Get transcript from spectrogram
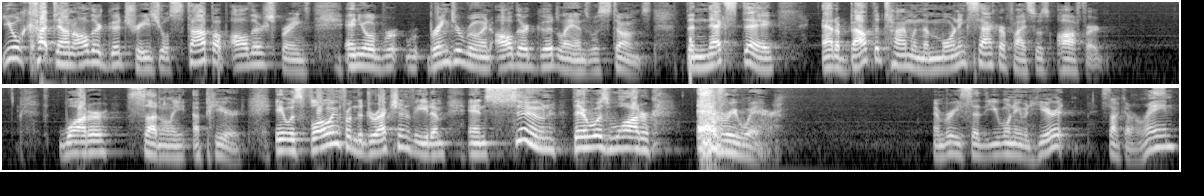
You will cut down all their good trees. You'll stop up all their springs, and you'll br- bring to ruin all their good lands with stones. The next day, at about the time when the morning sacrifice was offered, water suddenly appeared. It was flowing from the direction of Edom, and soon there was water everywhere. Remember, he said you won't even hear it. It's not going to rain.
